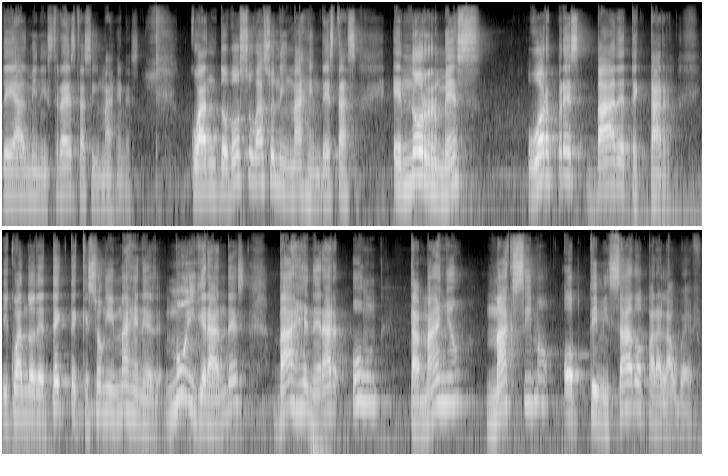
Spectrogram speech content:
de administrar estas imágenes. Cuando vos subas una imagen de estas enormes, WordPress va a detectar. Y cuando detecte que son imágenes muy grandes, va a generar un tamaño máximo optimizado para la web.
